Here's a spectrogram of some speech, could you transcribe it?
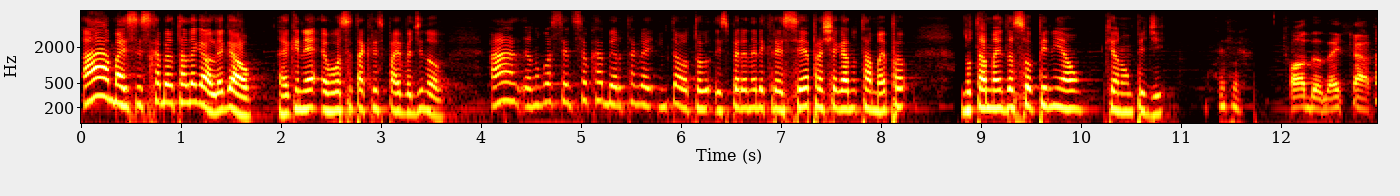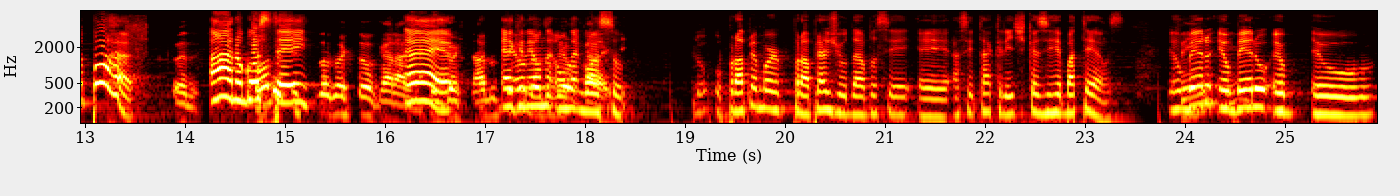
Ah, mas esse cabelo tá legal, legal. É que nem vou citar Cris Paiva de novo. Ah, eu não gostei do seu cabelo, tá grande. Então, eu tô esperando ele crescer pra chegar no tamanho, pra, no tamanho da sua opinião, que eu não pedi. Foda, né, cara? Ah, Porra! Ah, não gostei! Não gostou, caralho. É, gostado, É que nem um, um negócio. caralho? O próprio amor próprio ajuda a você é, aceitar críticas e rebater elas. Eu, Sim, beiro, eu, sim. beiro, eu, eu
